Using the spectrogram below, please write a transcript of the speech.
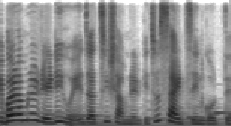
এবার আমরা রেডি হয়ে যাচ্ছি সামনের কিছু সাইট সিন করতে।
